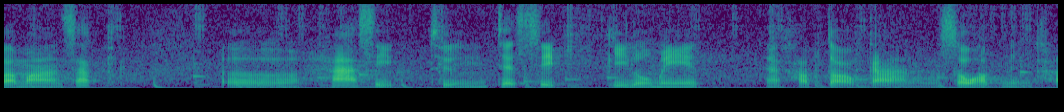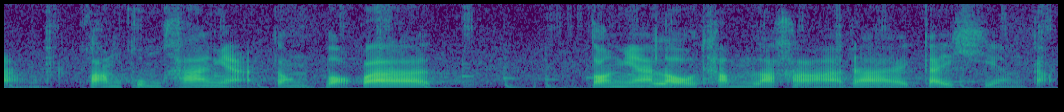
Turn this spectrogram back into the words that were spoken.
ประมาณสัก50 ถึง 70 กิโลเมตร นะครับต่อการสวอปหนึ่งครั้ง ความคุ้มค่าเนี่ยต้องบอกว่าตอนนี้เราทำราคาได้ใกล้เคียงกับ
